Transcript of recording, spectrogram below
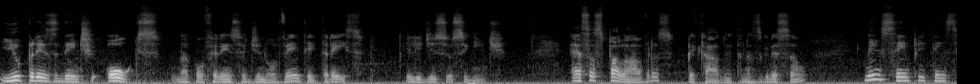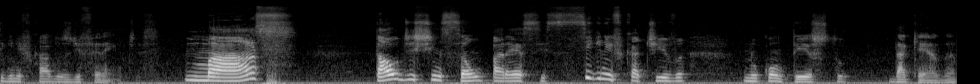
E o presidente Oaks, na conferência de 93, ele disse o seguinte: essas palavras, pecado e transgressão, nem sempre têm significados diferentes. Mas tal distinção parece significativa no contexto da queda.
